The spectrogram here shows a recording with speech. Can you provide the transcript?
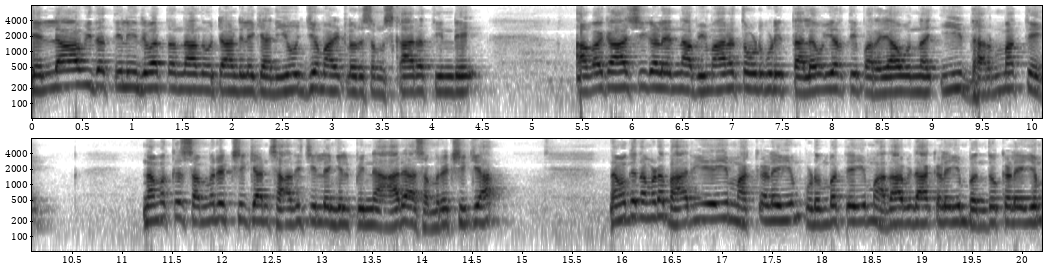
എല്ലാവിധത്തിലും ഇരുപത്തൊന്നാം നൂറ്റാണ്ടിലേക്ക് അനുയോജ്യമായിട്ടുള്ള ഒരു സംസ്കാരത്തിന്റെ അവകാശികൾ എന്ന അഭിമാനത്തോടുകൂടി തല ഉയർത്തി പറയാവുന്ന ഈ ധർമ്മത്തെ നമുക്ക് സംരക്ഷിക്കാൻ സാധിച്ചില്ലെങ്കിൽ പിന്നെ ആരാ സംരക്ഷിക്കുക? നമുക്ക് നമ്മുടെ ഭാര്യയെയും മക്കളെയും കുടുംബത്തെയും മാതാപിതാക്കളെയും ബന്ധുക്കളെയും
